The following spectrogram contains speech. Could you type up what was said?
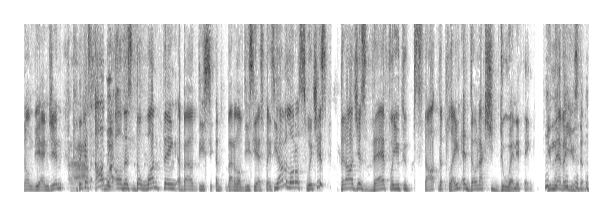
Yeah. on the engine. Ah, Because I'll be honest, the one thing about DC, about a lot of DCS plays, you have a lot of switches that are just there for you to start the plane and don't actually do anything. You never use them.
